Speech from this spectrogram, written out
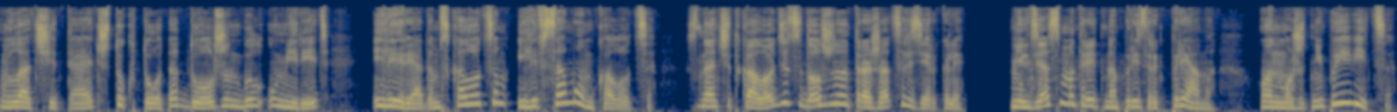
Влад считает, что кто-то должен был умереть или рядом с колодцем, или в самом колодце. Значит, колодец должен отражаться в зеркале. Нельзя смотреть на призрак прямо, он может не появиться.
